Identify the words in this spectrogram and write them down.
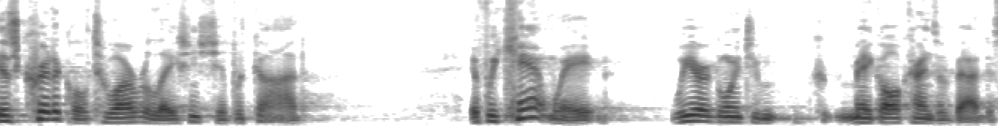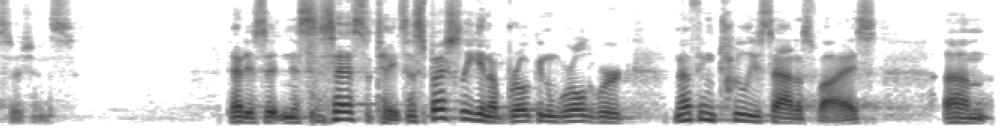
is critical to our relationship with God. If we can't wait, we are going to make all kinds of bad decisions. That is, it necessitates, especially in a broken world where nothing truly satisfies, um,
